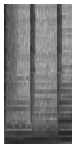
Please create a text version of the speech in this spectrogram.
Música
